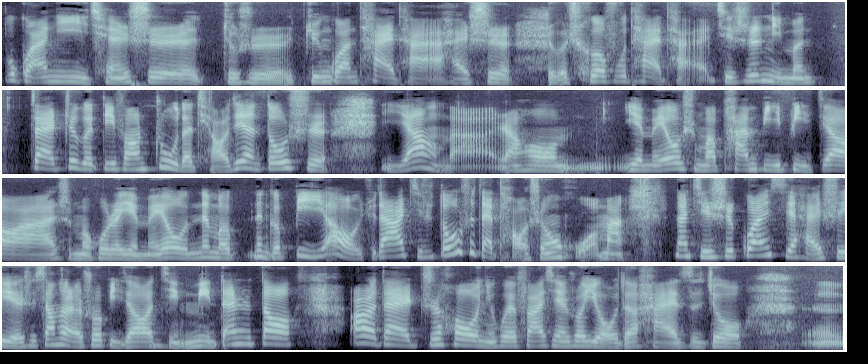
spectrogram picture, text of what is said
不管你以前是就是军官太太还是这个车夫太太，其实你们。在这个地方住的条件都是一样的，然后也没有什么攀比比较啊，什么或者也没有那么那个必要。我觉得大家其实都是在讨生活嘛，那其实关系还是也是相对来说比较紧密。但是到二代之后，你会发现说有的孩子就嗯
